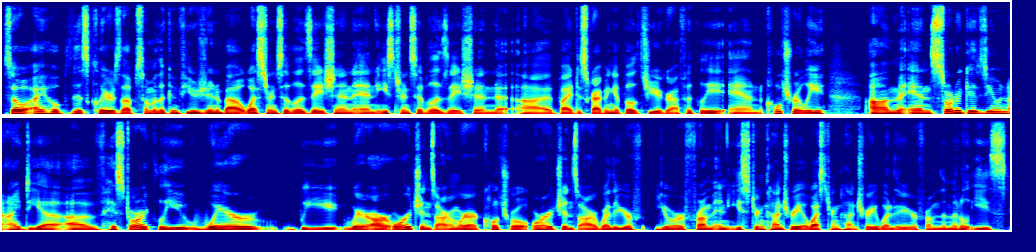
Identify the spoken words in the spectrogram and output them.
So I hope this clears up some of the confusion about Western civilization and Eastern civilization uh, by describing it both geographically and culturally um, and sort of gives you an idea of historically where we where our origins are and where our cultural origins are. Whether you're you're from an Eastern country, a Western country, whether you're from the Middle East,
